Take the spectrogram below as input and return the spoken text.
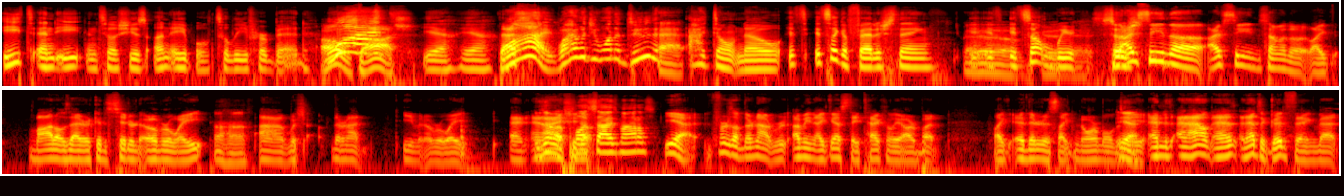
eat and eat until she is unable to leave her bed. Oh What? gosh. Yeah, yeah. That's Why? Why would you want to do that? I don't know. It's it's like a fetish thing. It- it's Oh, it's something weird. goodness. So So I've sh- seen the I've seen some of the like models that are considered overweight, Uh huh. um, which they're not even overweight. And, Is and that I a plus don't- size models? Yeah, first off, they're not. I mean, I guess they technically are, but like eh, they're just like normal to Yeah. me. And and I don't, and, and that's a good thing that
